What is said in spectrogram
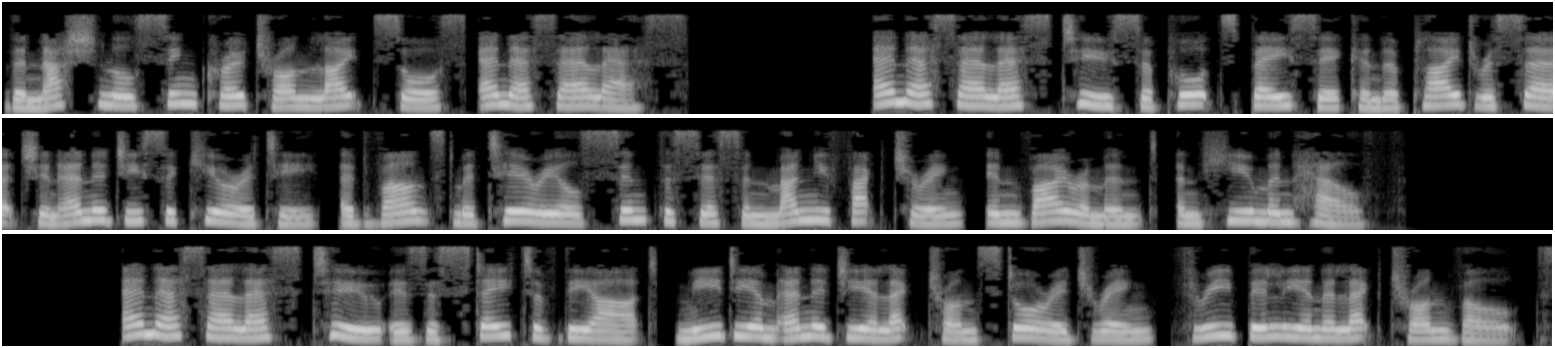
the National Synchrotron Light Source NSLS. NSLS-2 supports basic and applied research in energy security, advanced materials synthesis and manufacturing, environment, and human health. NSLS-2 is a state-of-the-art, medium-energy electron storage ring 3 billion electron volts.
